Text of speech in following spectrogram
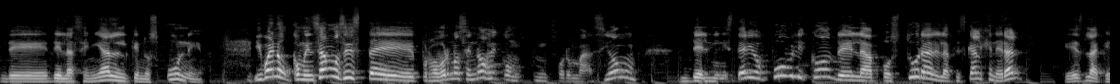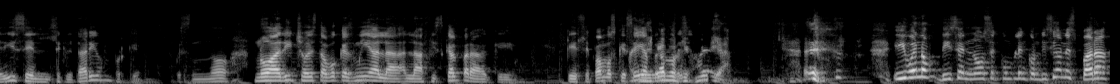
de, de, la señal que nos une. Y bueno, comenzamos este, por favor no se enoje, con información del Ministerio Público, de la postura de la fiscal general, que es la que dice el secretario, porque pues no, no ha dicho esta boca es mía la, la fiscal para que que sepamos que es ella. Pero que fue ella. y bueno, dice no se cumplen condiciones para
